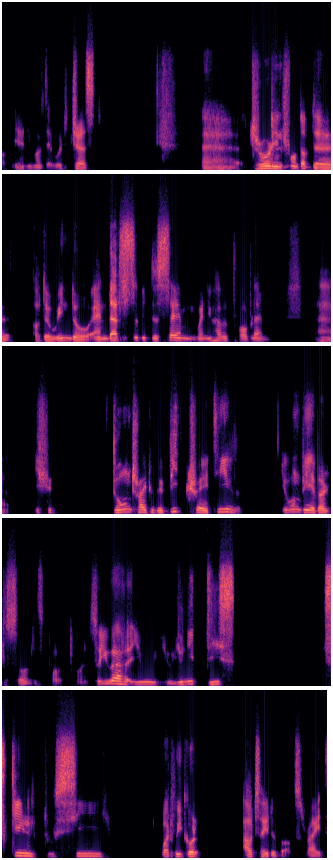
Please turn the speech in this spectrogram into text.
of the animals they would just uh, drool in front of the of the window. And that's a bit the same when you have a problem. Uh, if you don't try to be a bit creative you won't be able to solve this problem. So you have you you, you need this skill to see what we call outside the box right?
